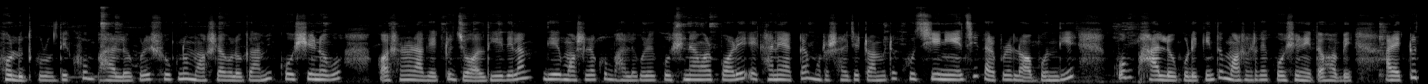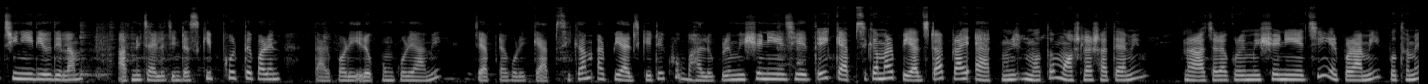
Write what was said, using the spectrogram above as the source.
হলুদ গুঁড়ো দিয়ে খুব ভালো করে শুকনো মশলাগুলোকে আমি কষিয়ে নেব। কষানোর আগে একটু জল দিয়ে দিলাম। দিয়ে মশলা খুব ভালো করে কষিয়ে নেওয়ার পরে এখানে একটা মোটা সাইজের টমেটো কুচিয়ে নিয়েছি। তারপরে লবণ দিয়ে খুব ভালো করে কিন্তু মশলাটাকে কষিয়ে নিতে হবে। আর একটু চিনি দিয়ে দিলাম। আপনি চাইলে চিনিটা স্কিপ করতে পারেন। তারপরে এরকম করে আমি চ্যাপটা করে ক্যাপসিকাম আর পেঁয়াজ কেটে খুব ভালো করে মিশিয়ে নিয়েছি এই ক্যাপসিকাম আর পেঁয়াজটা প্রায় এক মিনিট মতো মশলার সাথে আমি নাড়াচাড়া করে মিশিয়ে নিয়েছি। এরপর আমি প্রথমে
